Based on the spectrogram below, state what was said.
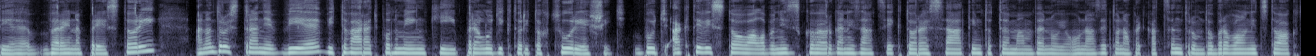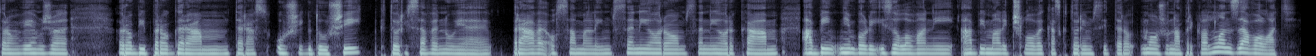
tie verejné priestory a na druhej strane vie vytvárať podmienky pre ľudí, ktorí to chcú riešiť. Buď aktivistov alebo neziskové organizácie, ktoré sa týmto témam venujú. U nás je to napríklad Centrum dobrovoľníctva, o ktorom viem, že robí program teraz Uši k duši, ktorý sa venuje práve osamelým seniorom, seniorkám, aby neboli izolovaní, aby mali človeka, s ktorým si ter- môžu napríklad len zavolať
